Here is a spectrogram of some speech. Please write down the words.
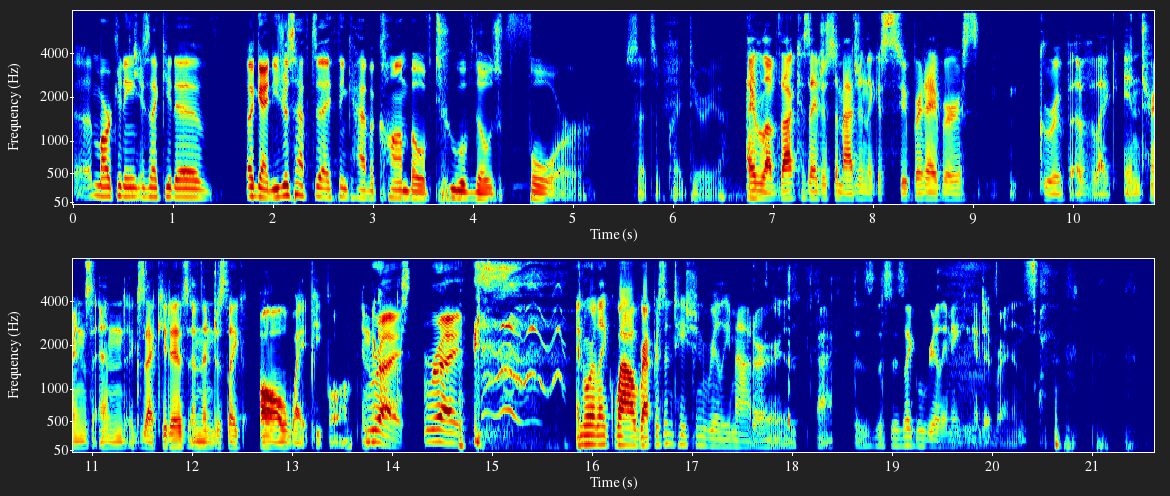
a marketing Yeah. executive, again, you just have to I think have a combo of two of those four sets of criteria. I love that because I just imagine like a super diverse group of like interns and executives, and then just like all white people. In the cast. right. And we're like, wow, representation really matters. This is like really making a difference.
